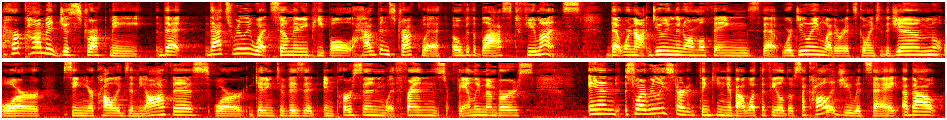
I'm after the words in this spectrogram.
her comment just struck me that that's really what so many people have been struck with over the last few months that we're not doing the normal things that we're doing, whether it's going to the gym or seeing your colleagues in the office or getting to visit in person with friends or family members. And so I really started thinking about what the field of psychology would say about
